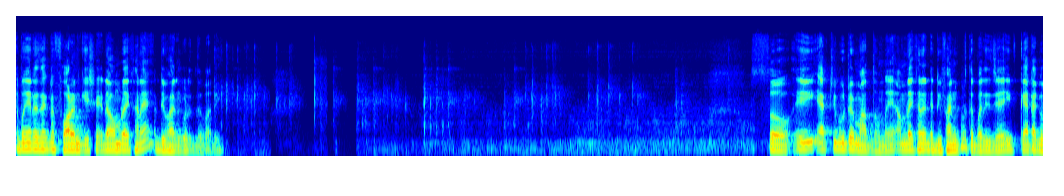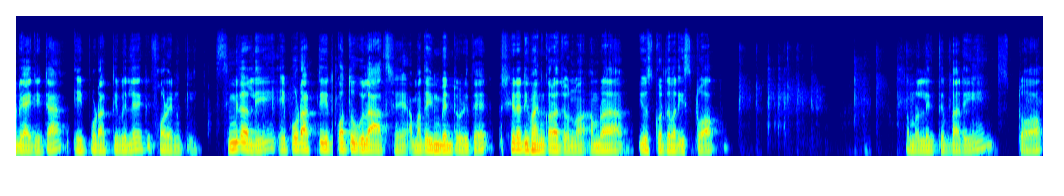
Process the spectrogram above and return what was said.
এবং এটা যে একটা ফরেন কি সেটা আমরা এখানে ডিফাইন করে দিতে পারি। সো এই অ্যাট্রিবিউটের মাধ্যমে আমরা এখানে ডিফাইন করতে পারি যে এই ক্যাটাগরি আইডিটা এই প্রোডাক্ট টেবিলের একটি ফরেন কি সিমিলারলি এই প্রোডাক্টটির কতগুলো আছে আমাদের ইনভেন্টরিতে সেটা ডিফাইন করার জন্য আমরা ইউজ করতে পারি স্টক আমরা লিখতে পারি স্টক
